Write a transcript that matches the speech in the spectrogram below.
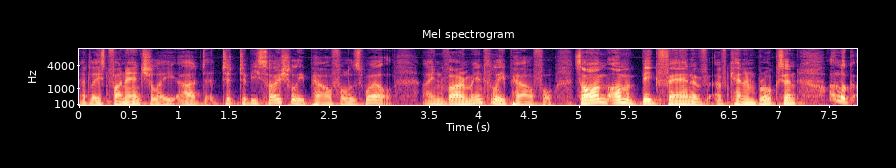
at least financially, uh, to, to be socially powerful as well, environmentally powerful. So I'm, I'm a big fan of, of Cannon-Brookes. And uh, look,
